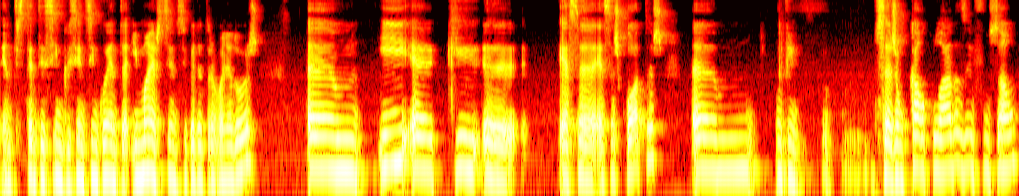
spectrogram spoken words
entre 75 e 150 e mais de 150 trabalhadores, um, e que essa, essas cotas, um, enfim, sejam calculadas em função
